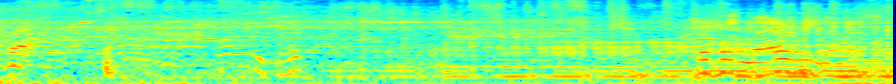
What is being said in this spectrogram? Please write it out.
Good thing my everything.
